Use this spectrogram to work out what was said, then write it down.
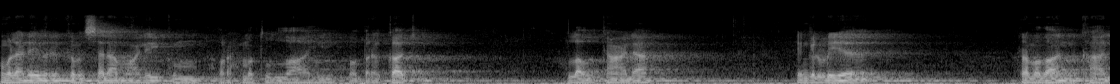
உங்கள் அனைவருக்கும் அஸ்லாம் வலைக்கும் வரமத்துல்லாஹி வபரகாத் அல்லாஹு தாலா எங்களுடைய ரமதான் கால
